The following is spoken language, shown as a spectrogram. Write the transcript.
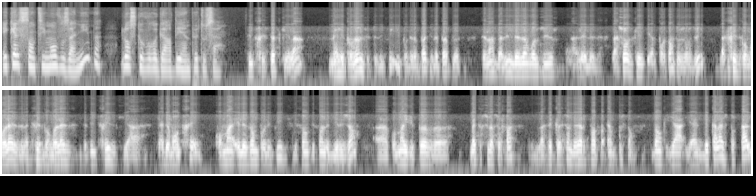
Et quel sentiment vous anime lorsque vous regardez un peu tout ça? C'est une tristesse qui est là, mais le problème, c'est celui-ci. Il ne faudrait pas que le peuple dans une désinvolture. La chose qui est importante aujourd'hui, la crise congolaise, la crise congolaise, c'est une crise qui a, qui a démontré comment et les hommes politiques qui sont, qui sont les dirigeants, euh, comment ils peuvent euh, mettre sur la surface la sécrétion de leur propre impuissance. Donc il y a, un décalage total.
